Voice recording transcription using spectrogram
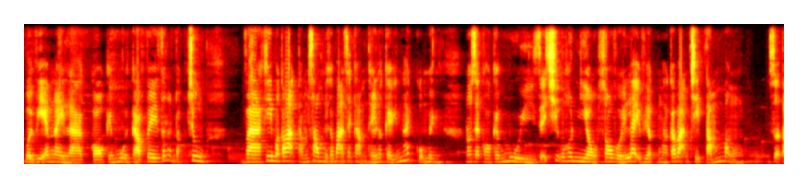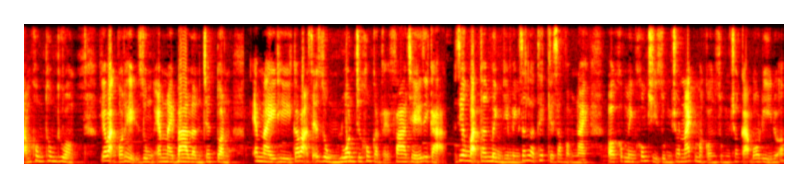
Bởi vì em này là có cái mùi cà phê rất là đặc trưng. Và khi mà các bạn tắm xong thì các bạn sẽ cảm thấy là cái nách của mình nó sẽ có cái mùi dễ chịu hơn nhiều so với lại việc mà các bạn chỉ tắm bằng sữa tắm không thông thường. Các bạn có thể dùng em này 3 lần trên tuần. Em này thì các bạn sẽ dùng luôn chứ không cần phải pha chế gì cả. Riêng bản thân mình thì mình rất là thích cái sản phẩm này. Ờ, và mình không chỉ dùng cho nách mà còn dùng cho cả body nữa.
